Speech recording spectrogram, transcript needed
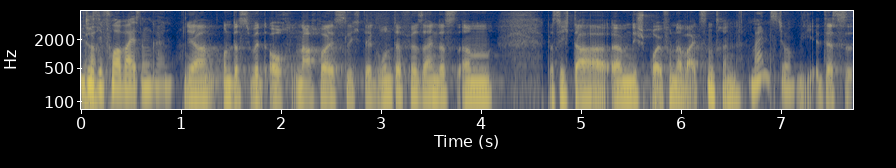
die Ja. sie vorweisen können. Ja, und das wird auch nachweislich der Grund dafür sein, dass, ähm, dass sich da ähm, die Spreu von der Weizen trennt. Meinst du? Das,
